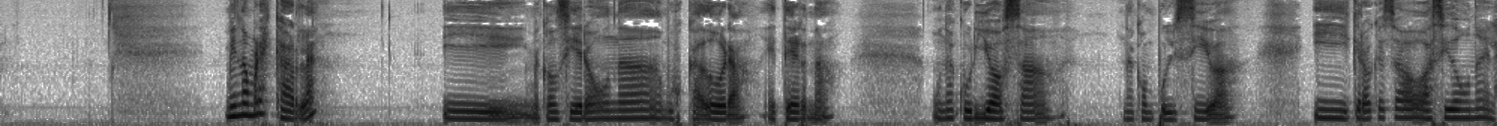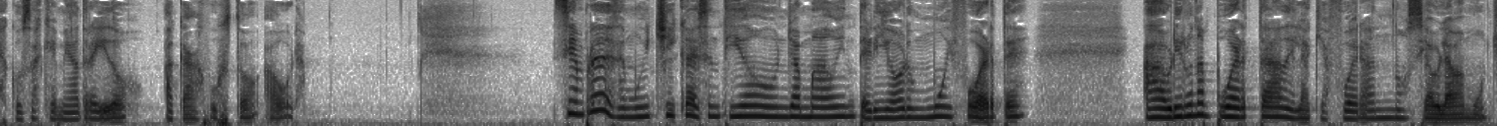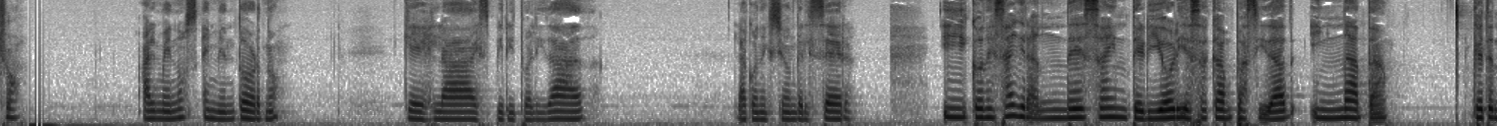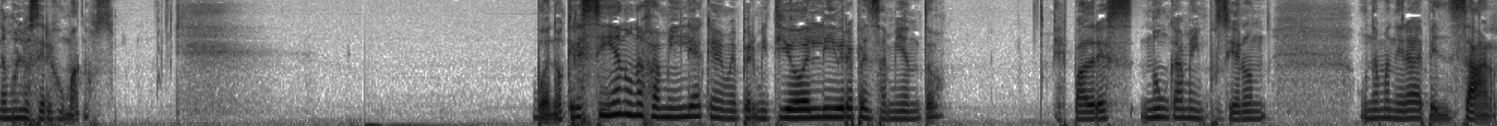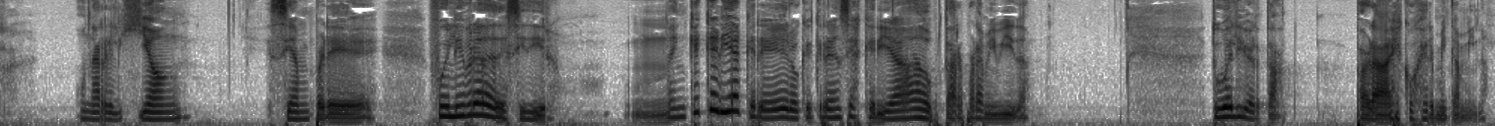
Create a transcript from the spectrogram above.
Mi nombre es Carla y me considero una buscadora eterna, una curiosa, una compulsiva y creo que eso ha sido una de las cosas que me ha traído acá justo ahora. Siempre desde muy chica he sentido un llamado interior muy fuerte a abrir una puerta de la que afuera no se hablaba mucho, al menos en mi entorno, que es la espiritualidad, la conexión del ser, y con esa grandeza interior y esa capacidad innata que tenemos los seres humanos. Bueno, crecí en una familia que me permitió el libre pensamiento. Mis padres nunca me impusieron una manera de pensar, una religión. Siempre fui libre de decidir en qué quería creer o qué creencias quería adoptar para mi vida. Tuve libertad para escoger mi camino.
